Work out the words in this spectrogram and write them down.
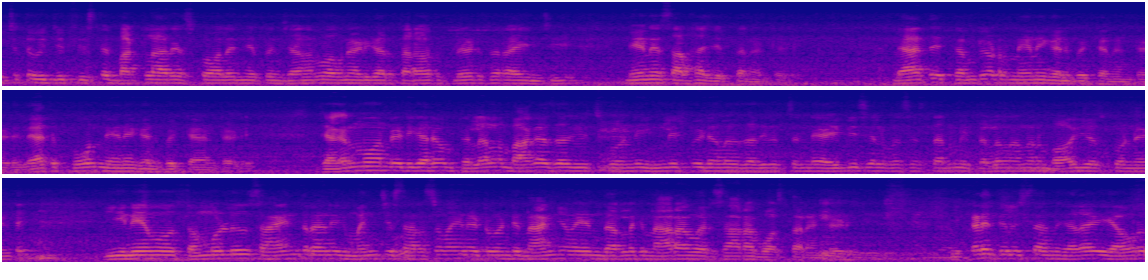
ఉచిత విద్యుత్ ఇస్తే బట్టలు ఆరేసుకోవాలని చెప్పిన చంద్రబాబు నాయుడు గారు తర్వాత ప్లేట్ ఫిరాయించి నేనే సలహా చెప్పానంటాడు. లేకపోతే కంప్యూటర్ నేనే కనిపెట్టానంటాడు. లేకపోతే ఫోన్ నేనే కనిపెట్టానంటాడు. జగన్మోహన్ రెడ్డి గారు పిల్లల్ని బాగా చదివించుకోండి ఇంగ్లీష్ మీడియంలో చదివించండి ఐబీ సిలబస్ ఇస్తాను మీ పిల్లలందరినీ బాగు చేసుకోండి అంటే ఈయనేమో తమ్ముళ్ళు సాయంత్రానికి మంచి సరసమైనటువంటి నాణ్యమైన ధరలకి నారావారి సారా పోస్తారంటాడు. ఇక్కడే తెలుస్తాను కదా ఎవరు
